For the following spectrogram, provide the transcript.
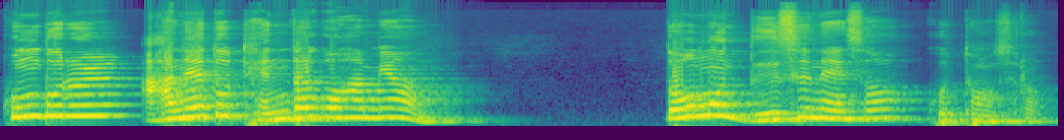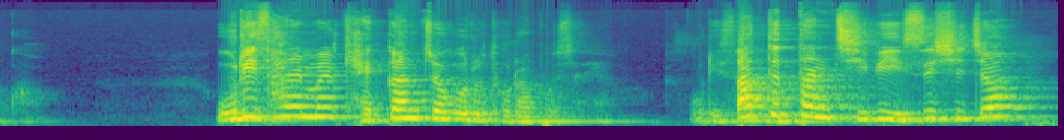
공부를 안 해도 된다고 하면 너무 느슨해서 고통스럽고 우리 삶을 객관적으로 돌아보세요. 우리 삶. 따뜻한 집이 있으시죠?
